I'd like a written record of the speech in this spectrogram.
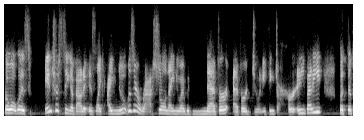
But what was interesting about it is like I knew it was irrational and I knew I would never ever do anything to hurt anybody, but the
